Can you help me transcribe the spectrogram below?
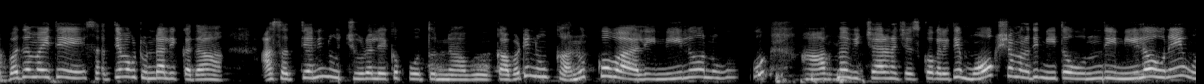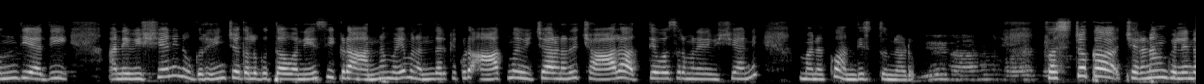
అబద్ధమైతే సత్యం ఒకటి ఉండాలి కదా. ఆ సత్యాన్ని నువ్వు చూడలేకపోతున్నావు. కాబట్టి నువ్వు కనుక్కోవాలి. నీలో నువ్వు ఆత్మ విచారణ చేసుకోగలిగితే మోక్షం అనేది నీతో ఉంది. నీలోనే ఉంది అది అనే విషయాన్ని నువ్వు గ్రహించగలుగుతావు అనేసి ఇక్కడ అన్నమయ్య మనందరికీ కూడా ఆత్మ విచారణ అనేది చాలా అత్యవసరం అనే విషయాన్ని మనకు అందిస్తున్నాడు. ఫస్ట్ ఒక చరణం వెళ్ళిన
